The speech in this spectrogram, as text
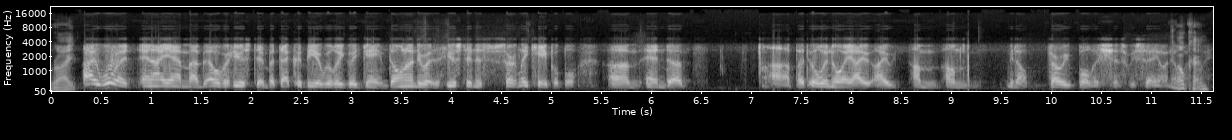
right? I would, and I am I'm over Houston, but that could be a really good game. Don't under Houston is certainly capable, um, and uh, uh, but Illinois, I, I I'm, I'm you know very bullish as we say on Illinois. Okay,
